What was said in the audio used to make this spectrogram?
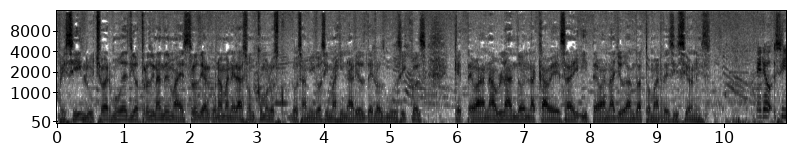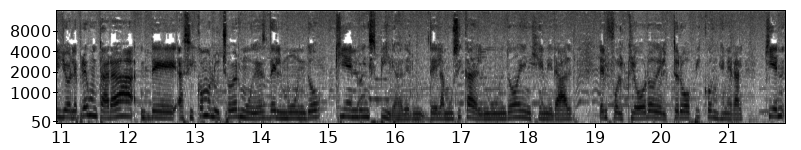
pues sí, Lucho Bermúdez y otros grandes maestros de alguna manera son como los, los amigos imaginarios de los músicos que te van hablando en la cabeza y te van ayudando a tomar decisiones. Pero si yo le preguntara de, así como Lucho Bermúdez del mundo, ¿quién lo inspira? Del- de la música del mundo en general, del folclore, del trópico en general. ¿Quién,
